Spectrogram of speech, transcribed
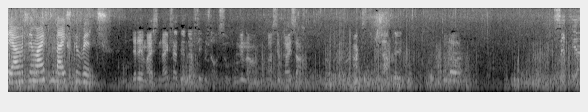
der mit den meisten Likes gewinnt. Der, der die meisten Likes hat, der darf sich das aussuchen. Genau, du hast die drei Sachen. Axt, Lampe oder das Set hier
